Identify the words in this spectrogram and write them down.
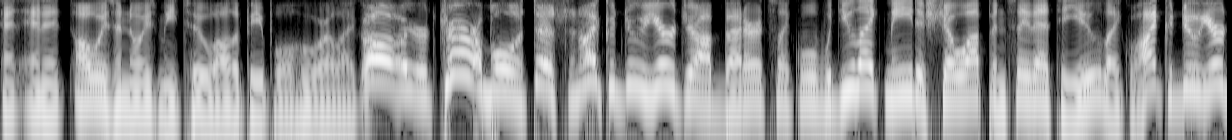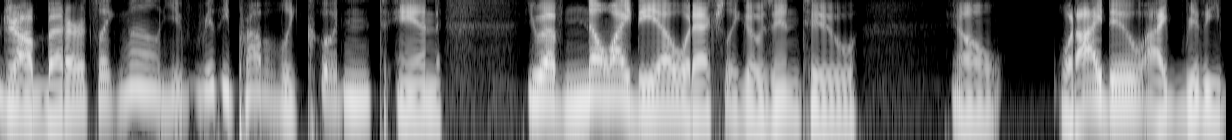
and and it always annoys me too. All the people who are like, "Oh, you're terrible at this, and I could do your job better." It's like, well, would you like me to show up and say that to you? Like, well, I could do your job better. It's like, well, you really probably couldn't, and you have no idea what actually goes into, you know, what I do. I really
